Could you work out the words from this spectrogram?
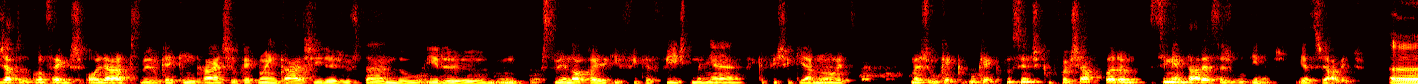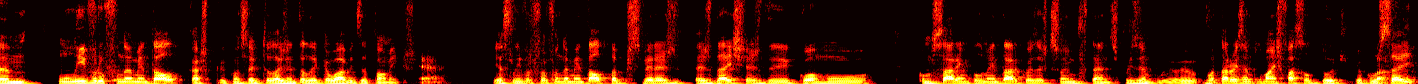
já tu consegues olhar, perceber o que é que encaixa, o que é que não encaixa, ir ajustando, ir eh, percebendo, ok, aqui fica fixe de manhã, fica fixe aqui à noite. Mas o que, é que, o que é que tu sentes que foi chave para cimentar essas rotinas e esses hábitos? um, um livro fundamental, que acho que aconselho toda a gente a ler, que é o Hábitos Atómicos. É. Esse livro foi fundamental para perceber as, as deixas de como começar a implementar coisas que são importantes. Por exemplo, eu, eu vou dar o exemplo mais fácil de todos. Eu comecei,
